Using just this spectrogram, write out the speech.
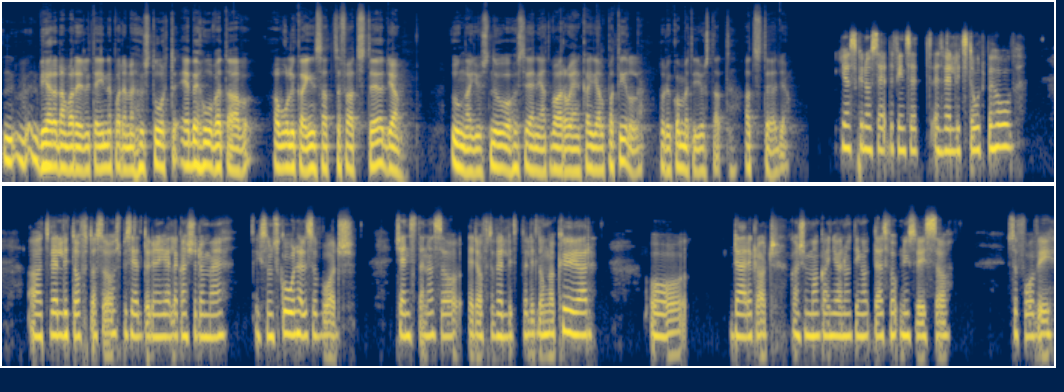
Vi har redan varit lite inne på det, men hur stort är behovet av, av olika insatser för att stödja unga just nu och hur ser ni att var och en kan hjälpa till då det kommer till just att, att stödja? Jag skulle nog säga att det finns ett, ett väldigt stort behov. Att väldigt ofta, så, speciellt då det gäller kanske de med liksom skolhälsovårdstjänsterna, så är det ofta väldigt, väldigt långa köer Och där är det klart, kanske man kan göra någonting åt det. Förhoppningsvis så, så får, vi,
